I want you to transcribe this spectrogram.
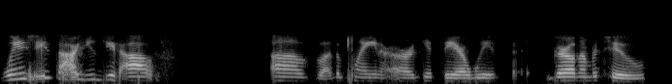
when she saw you get off of uh, the plane or get there with girl number two,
